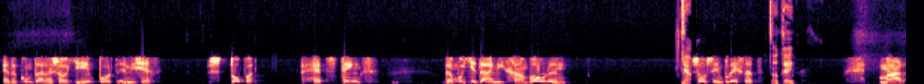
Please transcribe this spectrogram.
En dan komt daar een zootje import en die zegt... stoppen, het stinkt. Dan moet je daar niet gaan wonen. Ja. Zo simpel is dat. Oké. Maar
